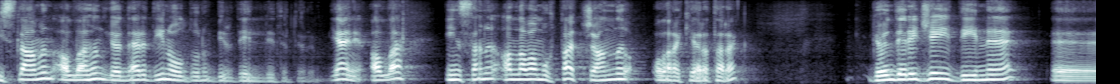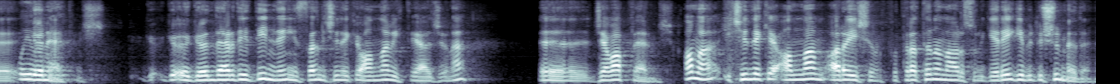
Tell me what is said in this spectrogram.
İslam'ın Allah'ın gönderdiğin olduğunu bir delilidir diyorum. Yani Allah insanı anlama muhtaç canlı olarak yaratarak göndereceği dine e, Uyumlu. yöneltmiş. Gö- gönderdiği dinle insanın içindeki o anlam ihtiyacına e, cevap vermiş. Ama içindeki anlam arayışını, fıtratının arzusunu gereği gibi düşünmeden,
